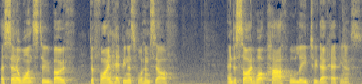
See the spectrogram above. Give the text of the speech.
a sinner wants to both define happiness for himself and decide what path will lead to that happiness.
